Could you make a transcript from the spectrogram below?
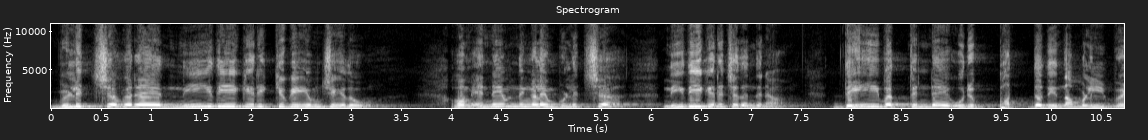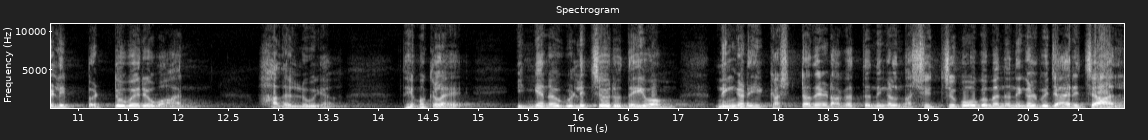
വിളിച്ചവരെ നീതീകരിക്കുകയും ചെയ്തു. അപ്പം എന്നെയും നിങ്ങളെയും വിളിച്ച് നീതീകരിച്ചത് എന്തിനാ ദൈവത്തിന്റെ ഒരു പദ്ധതി നമ്മളിൽ വെളിപ്പെട്ടു വരുവാൻ. ഹലല്ലൂയ. ദൈവമക്കളെ ഇങ്ങനെ വിളിച്ച ഒരു ദൈവം നിങ്ങളുടെ ഈ കഷ്ടതയുടെ അകത്ത് നിങ്ങൾ നശിച്ചു പോകുമെന്ന് നിങ്ങൾ വിചാരിച്ചാൽ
